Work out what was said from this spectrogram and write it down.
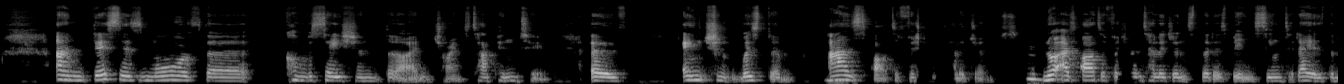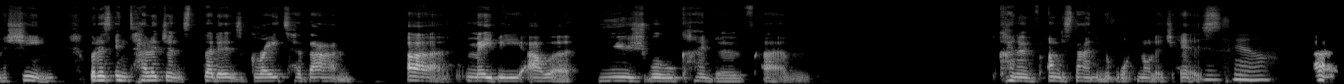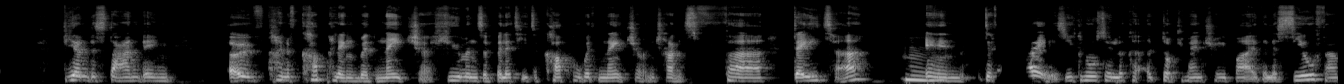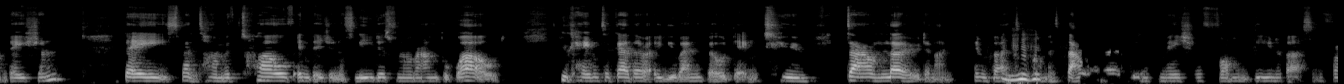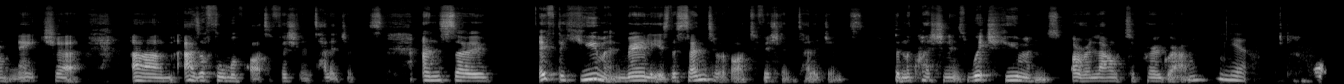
And this is more of the conversation that I'm trying to tap into of ancient wisdom as artificial intelligence, Mm. not as artificial intelligence that is being seen today as the machine, but as intelligence that is greater than uh, maybe our usual kind of um, kind of understanding of what knowledge is. Yeah. The understanding of kind of coupling with nature, humans' ability to couple with nature and transfer data Mm. in different ways. You can also look at a documentary by the Lucille Foundation. They spent time with 12 Indigenous leaders from around the world who came together at a UN building to download, and I'm inverted commas, download the information from the universe and from nature um, as a form of artificial intelligence. And so, if the human really is the center of artificial intelligence, then the question is which humans are allowed to program Yeah.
